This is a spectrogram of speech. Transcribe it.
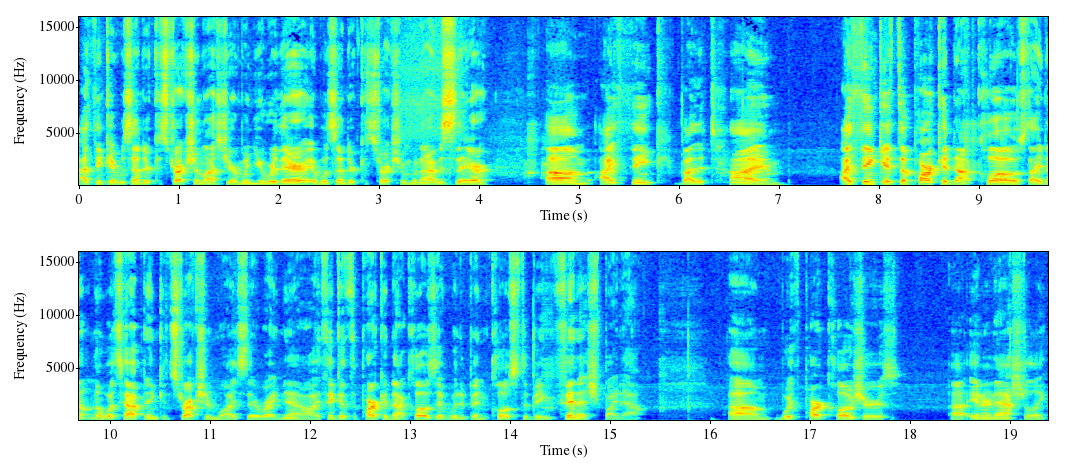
I think it was under construction last year when you were there. It was under construction when I was there. Um, I think by the time, I think if the park had not closed, I don't know what's happening construction wise there right now. I think if the park had not closed, it would have been close to being finished by now. Um, with park closures uh, internationally,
